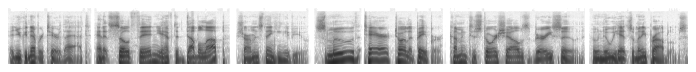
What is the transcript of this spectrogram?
and you can never tear that. And it's so thin, you have to double up. Charmin's thinking of you. Smooth tear toilet paper coming to store shelves very soon. Who knew we had so many problems?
